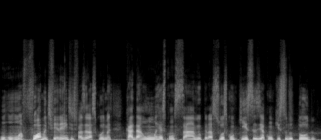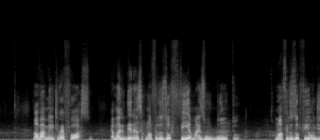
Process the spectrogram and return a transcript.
uma forma diferente de fazer as coisas, mas cada um é responsável pelas suas conquistas e a conquista do todo. Novamente eu reforço, é uma liderança com uma filosofia mais ubuntu, uma filosofia onde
